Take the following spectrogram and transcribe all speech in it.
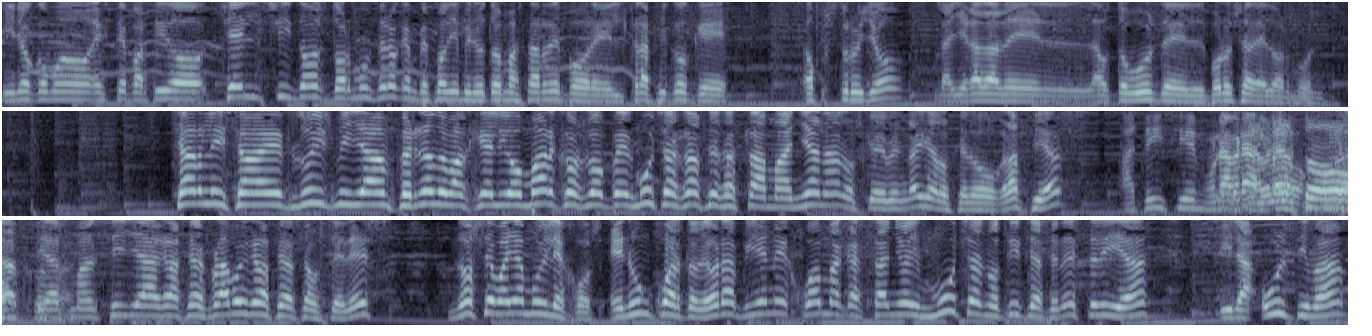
Y no como este partido Chelsea 2, Dortmund 0, que empezó 10 minutos más tarde por el tráfico que obstruyó la llegada del autobús del Borussia de Dortmund. Charlie Saez, Luis Millán, Fernando Evangelio, Marcos López, muchas gracias. Hasta mañana. Los que vengáis, a los que no, gracias. A ti siempre. Un abrazo. abrazo. Gracias Mansilla, gracias Bravo y gracias a ustedes. No se vayan muy lejos. En un cuarto de hora viene Juanma Castaño y muchas noticias en este día. Y la última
